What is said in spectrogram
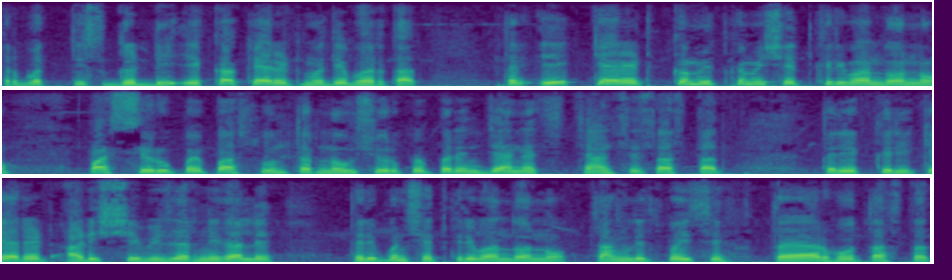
तर बत्तीस गड्डी एका कॅरेटमध्ये भरतात. तर एक कॅरेट कमीत कमी शेतकरी बांधवांनो पाचशे रुपयेपासून तर नऊशे रुपयेपर्यंत जाण्याचे चान्सेस असतात. तर एकरी कॅरेट अडीचशे बी जर निघाले तरी पण शेतकरी बांधवांनो चांगलेच पैसे तयार होत असतात.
